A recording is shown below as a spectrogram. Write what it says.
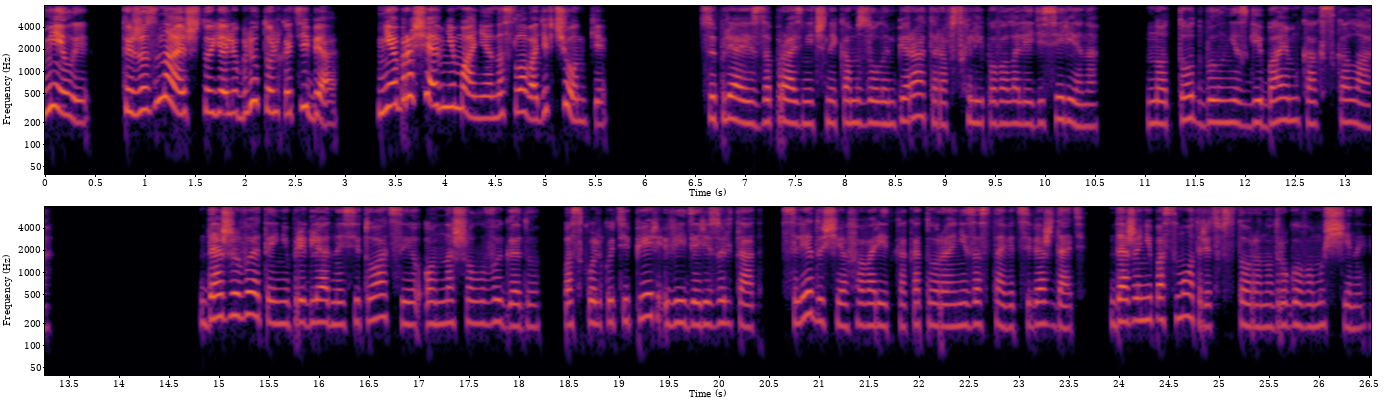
«Милый, ты же знаешь, что я люблю только тебя. Не обращай внимания на слова девчонки!» Цепляясь за праздничный камзол императора, всхлипывала леди Сирена, но тот был несгибаем, как скала. Даже в этой неприглядной ситуации он нашел выгоду, поскольку теперь, видя результат, следующая фаворитка, которая не заставит себя ждать, даже не посмотрит в сторону другого мужчины.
